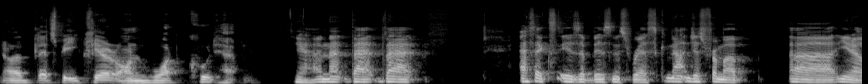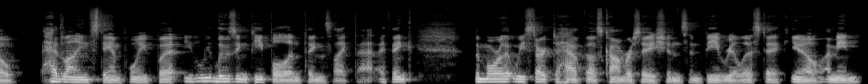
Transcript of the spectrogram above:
you know let's be clear on what could happen. Yeah, and that that that ethics is a business risk, not just from a uh, you know headline standpoint, but losing people and things like that. I think the more that we start to have those conversations and be realistic, you know, I mean,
